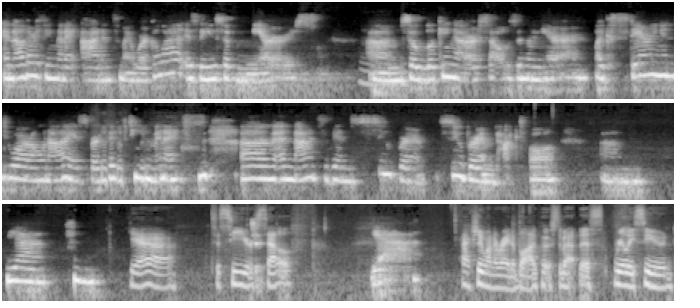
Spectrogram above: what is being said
another thing that I add into my work a lot is the use of mirrors. Um, so looking at ourselves in the mirror, like staring into our own eyes for 15 minutes. Um, and that's been super, super impactful. Um, yeah. yeah. To see yourself. Yeah. I actually want to write a blog post about this really soon.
